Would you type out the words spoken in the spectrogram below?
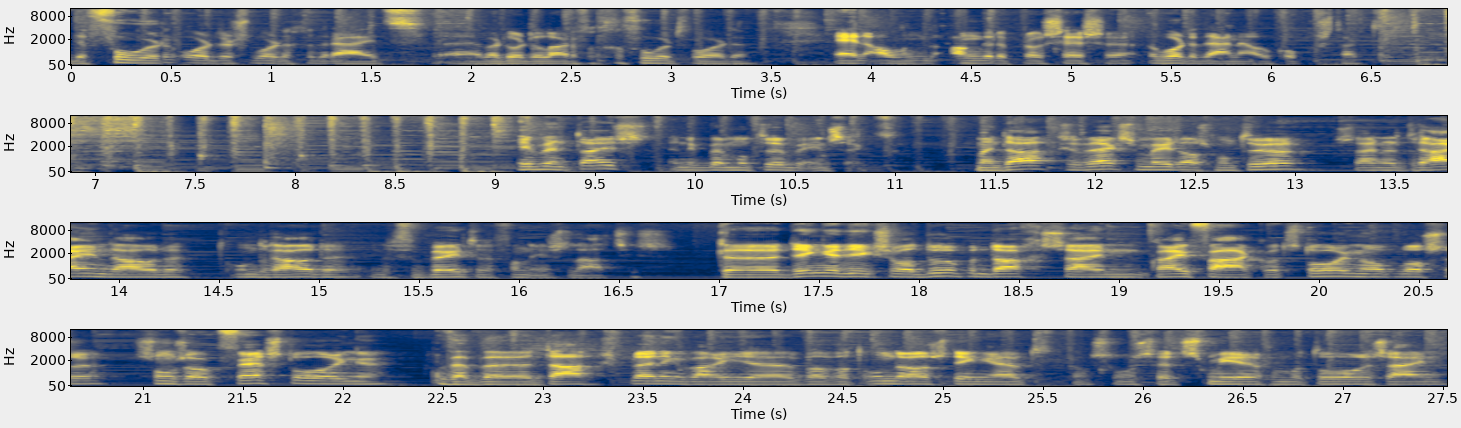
De voerorders worden gedraaid, eh, waardoor de larven gevoerd worden. En alle andere processen worden daarna ook opgestart. Ik ben Thijs en ik ben monteur bij Insect. Mijn dagelijkse werkzaamheden als monteur zijn het draaiende houden, het onderhouden en het verbeteren van de installaties. De dingen die ik zowel doe op een dag zijn vrij vaak wat storingen oplossen, soms ook verstoringen. We hebben dagelijkse planning waarin je wat, wat onderhoudsdingen hebt. Het kan soms het smeren van motoren zijn,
